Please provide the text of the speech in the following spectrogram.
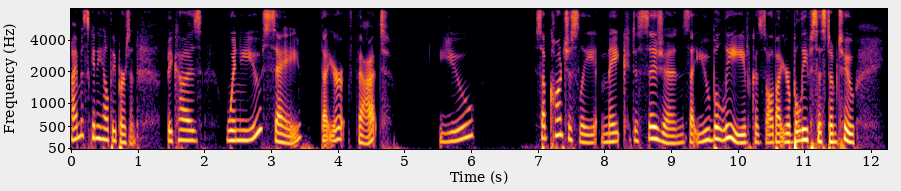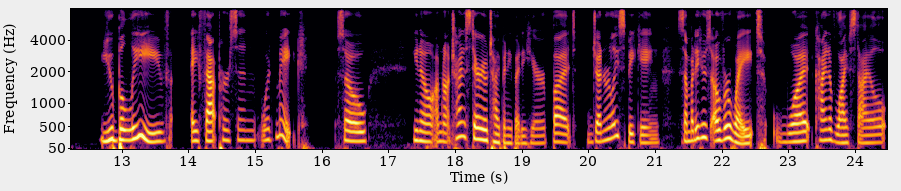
I'm a skinny, healthy person because when you say that you're fat, you subconsciously make decisions that you believe, because it's all about your belief system too, you believe a fat person would make. So, you know, I'm not trying to stereotype anybody here, but generally speaking, somebody who's overweight, what kind of lifestyle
